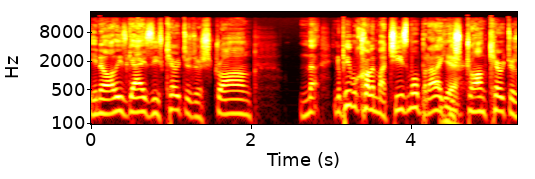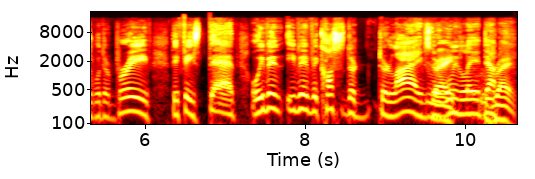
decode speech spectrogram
You know, all these guys, these characters are strong. Not, you know, people call it machismo, but I like Yeah. these strong characters where they're brave, they face death, or even even if it costs their their lives, they're Right, willing to lay it down. right.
